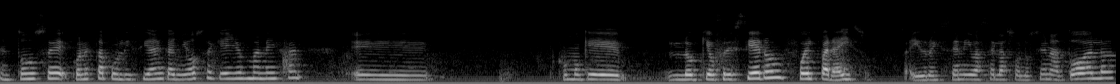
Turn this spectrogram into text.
Entonces, con esta publicidad engañosa que ellos manejan, eh, como que lo que ofrecieron fue el paraíso. O sea, Hidroicén iba a ser la solución a todas las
